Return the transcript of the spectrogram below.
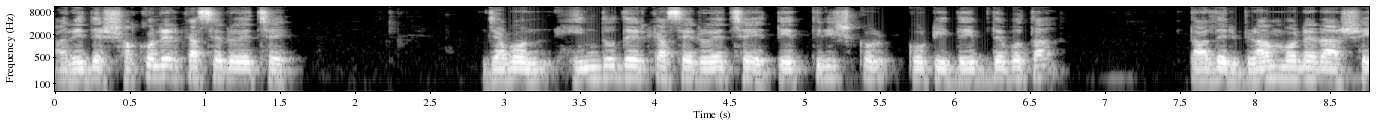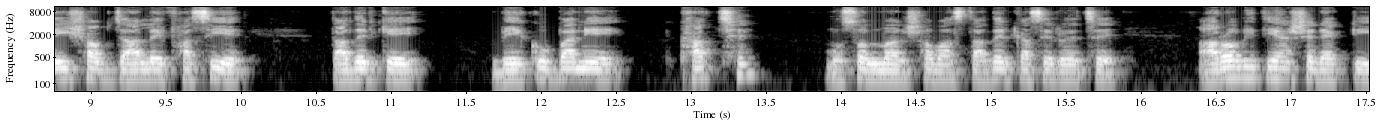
আর এদের সকলের কাছে রয়েছে যেমন হিন্দুদের কাছে রয়েছে তেত্রিশ কোটি দেবদেবতা, তাদের ব্রাহ্মণেরা সেই সব জালে ফাঁসিয়ে তাদেরকে বেকুব বানিয়ে খাচ্ছে। মুসলমান সমাজ তাদের কাছে রয়েছে আরব ইতিহাসের একটি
